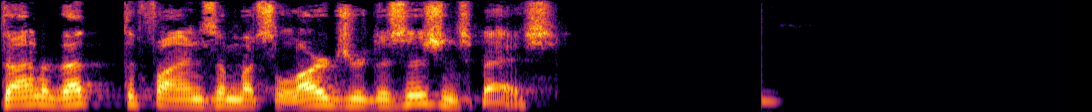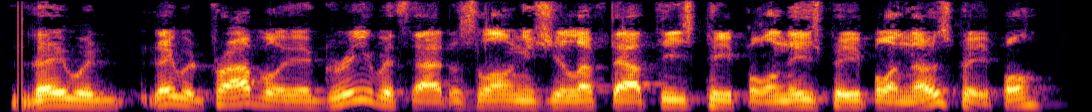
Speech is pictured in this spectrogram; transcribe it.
Donna, that defines a much larger decision space. They would they would probably agree with that as long as you left out these people and these people and those people.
